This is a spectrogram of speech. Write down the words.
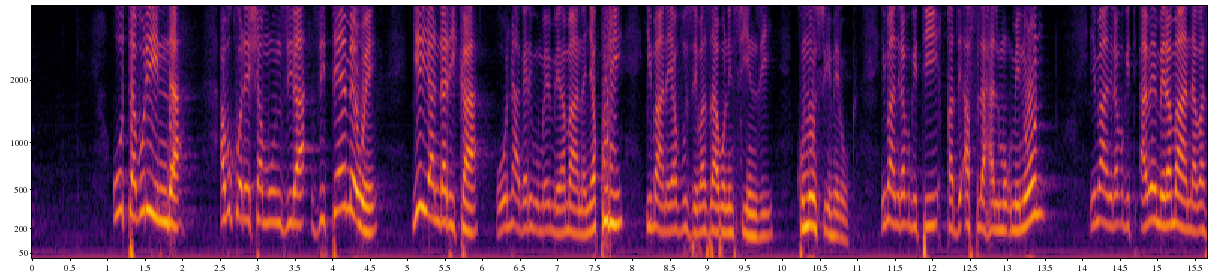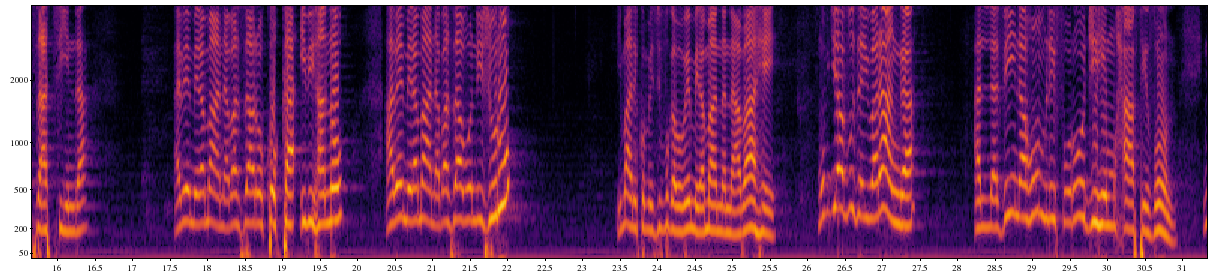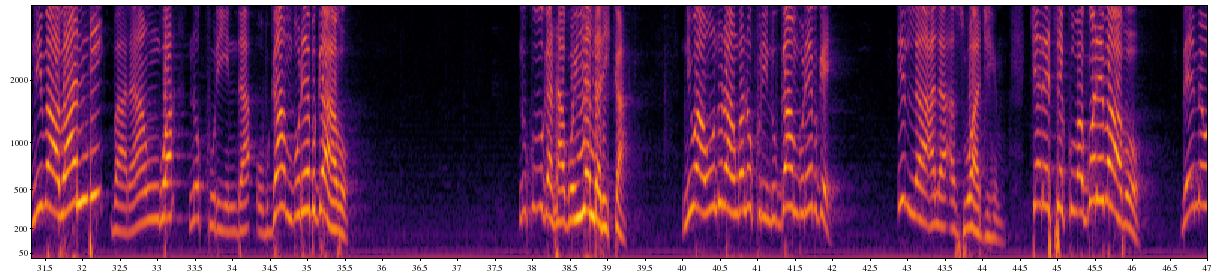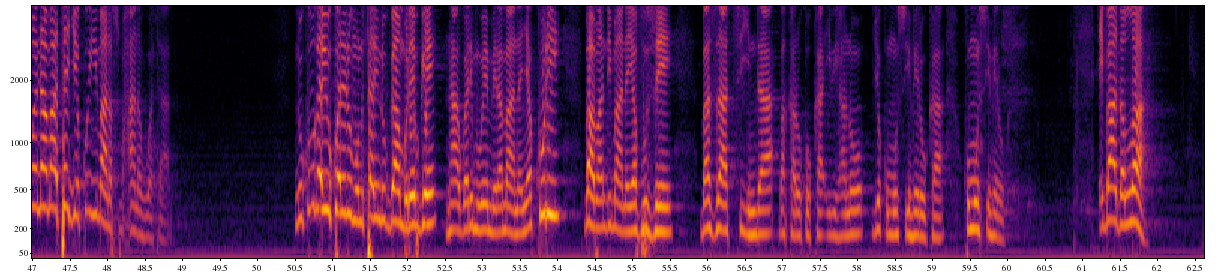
Utaburinda abukoresha mu nzira zitemewe yiyandarika uwo ntabwo ari mu bemeramana nyakuri imana yavuze bazabona intsinzi ku munsi w'imperuka. Imana iravuga iti kadi aflaha almu'minun imana iravuga iti abemeramana bazatsinda. Abemeramana bazarokoka ibihano. Abemeramana bazabona ijuru. Imana ikomeza ivuga abo bemeramana ni abahe? Mu byo yavuze bibaranga alladhina hum lifurujihim hafizun. Ni ba bandi barangwa no kurinda ubwambure bwabo. Ni ukuvuga ntabwo yiyandarika. Ni wa wundi urangwa no kurinda ubwambure bwe? Illa ala azwajihim. Keretse ku bagore babo bemewe n'amategeko y'imana subhanahu wa ta'ala. Ni ukuvuga yuko rero umuntu utarinda ubwambure bwe ntabwo ari mu bemeramana nyakuri ba bandi imana yavuze. bazatsinda bakarokoka ibihano byo ku munsi w'imperuka ku munsi w'imperuka ibadallah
